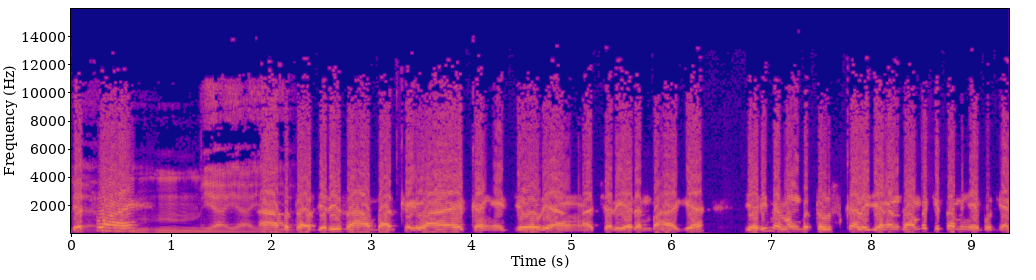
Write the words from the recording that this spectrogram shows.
That's why. Hmm, ya ya ya Ah betul. Jadi sahabat K-Light, Kang Ijul yang ceria dan bahagia. Jadi memang betul sekali jangan sampai kita menyebutnya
